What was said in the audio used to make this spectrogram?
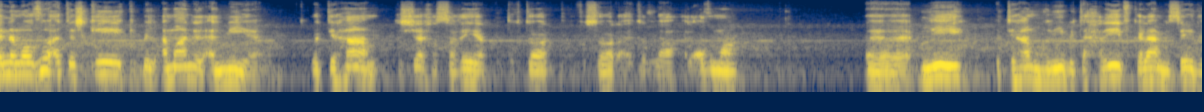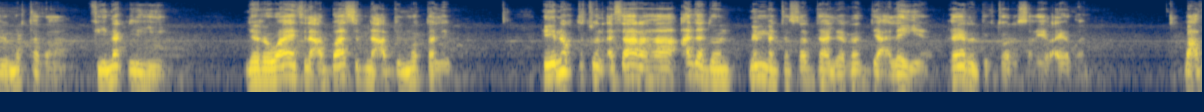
أن موضوع التشكيك بالأمانة العلمية واتهام الشيخ الصغير الدكتور البروفيسور آية الله العظمى آه لي اتهامه لي بتحريف كلام السيد المرتضى في نقله لرواية العباس بن عبد المطلب. هي نقطة أثارها عدد ممن تصدى للرد علي غير الدكتور الصغير أيضا. بعض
